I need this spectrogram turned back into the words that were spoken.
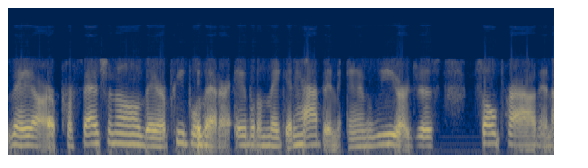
They are professional. They are people that are able to make it happen, and we are just so proud and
